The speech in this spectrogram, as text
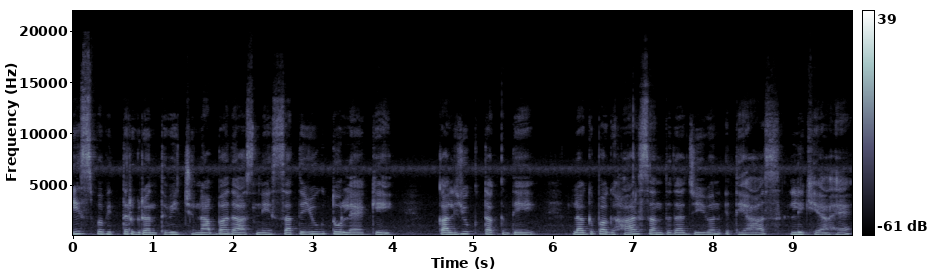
ਇਸ ਪਵਿੱਤਰ ਗ੍ਰੰਥ ਵਿੱਚ ਨਾਭਾ ਦਾਸ ਨੇ ਸਤਯੁਗ ਤੋਂ ਲੈ ਕੇ ਕਲਯੁਗ ਤੱਕ ਦੇ ਲਗਭਗ ਹਰ ਸੰਤ ਦਾ ਜੀਵਨ ਇਤਿਹਾਸ ਲਿਖਿਆ ਹੈ।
